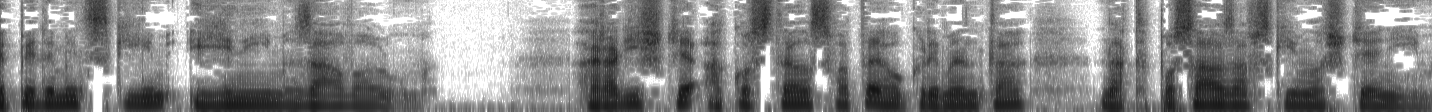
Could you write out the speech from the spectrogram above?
epidemickým i jiným závalům. Hradiště a kostel svatého Klimenta nad posázavským lštěním.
